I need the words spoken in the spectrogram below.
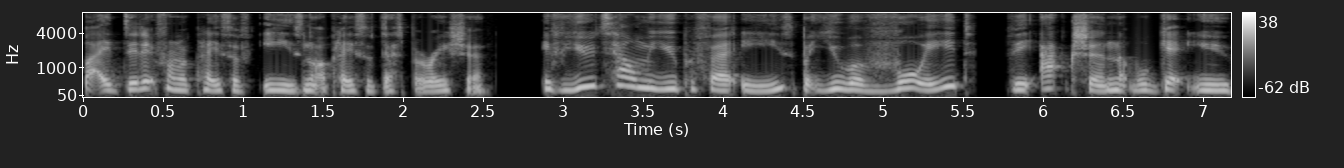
but I did it from a place of ease, not a place of desperation. If you tell me you prefer ease, but you avoid the action that will get you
